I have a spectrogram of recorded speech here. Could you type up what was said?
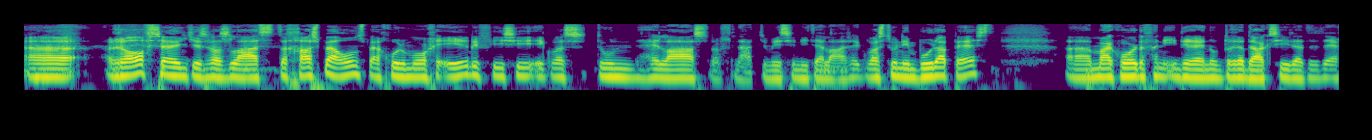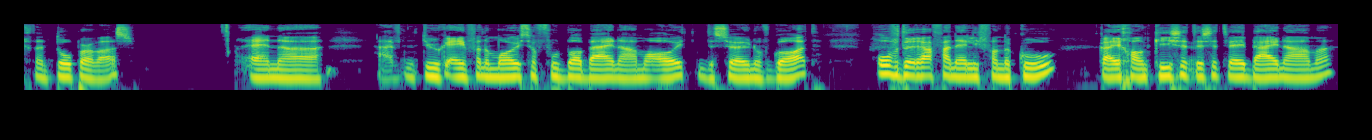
eh, Ralf Seuntjes was laatst de gast bij ons bij Goedemorgen Eredivisie. Ik was toen helaas, of nou tenminste niet helaas, ik was toen in Budapest. Eh, maar ik hoorde van iedereen op de redactie dat het echt een topper was. En eh, hij heeft natuurlijk een van de mooiste voetbalbijnamen ooit, de Son of God. Of de Raffanelli van de Koel. Kan je gewoon kiezen tussen twee bijnamen.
